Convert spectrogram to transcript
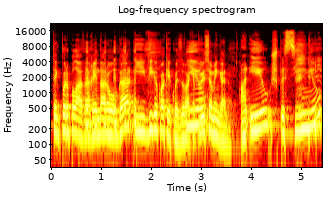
tenho que pôr a palavra arrendar ou alugar e diga qualquer coisa, vai, que é para ver se eu me engano. Ora, eu, espacinho,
